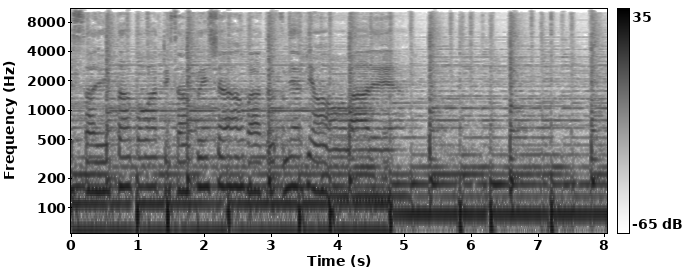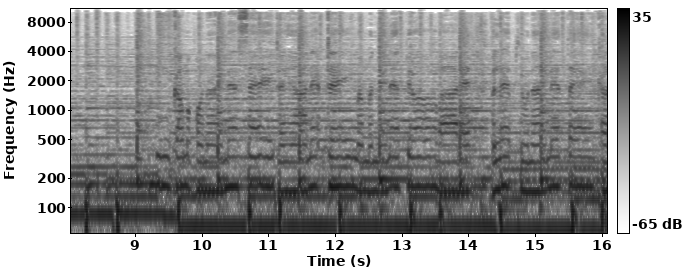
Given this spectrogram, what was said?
စ္စာရဲ့တဘဝတိစာပေးရှောင်းပါသူအမြဲပြောပါတယ်ကောင်းမပေါ်နိုင်တဲ့စိတ်တရားနဲ့တိမ်မမနေနဲ့ပြောပါတယ်မလဲပြူနိုင်တဲ့သိခါ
